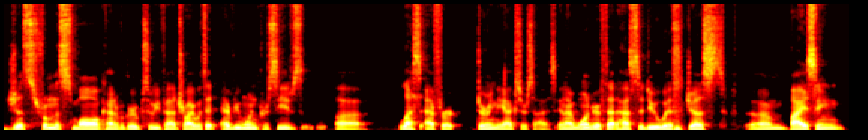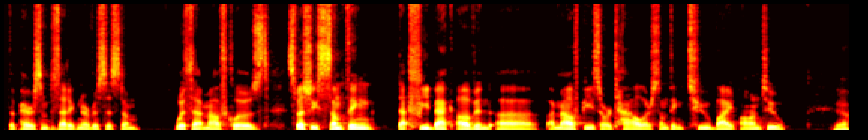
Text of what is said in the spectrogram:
just from the small kind of groups we've had try with it, everyone perceives uh, less effort during the exercise. And I wonder if that has to do with mm. just um, biasing the parasympathetic nervous system with that mouth closed, especially something that feedback of an, uh, a mouthpiece or a towel or something to bite onto. Yeah.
